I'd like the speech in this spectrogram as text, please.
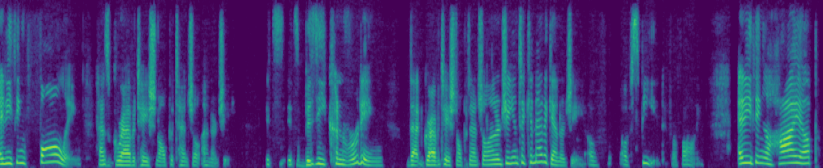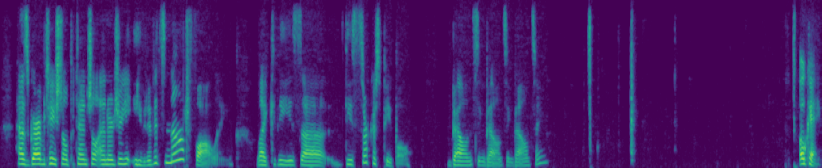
Anything falling has gravitational potential energy. It's, it's busy converting that gravitational potential energy into kinetic energy of, of speed for falling. Anything high up has gravitational potential energy, even if it's not falling, like these uh, these circus people, balancing, balancing, balancing. Okay,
